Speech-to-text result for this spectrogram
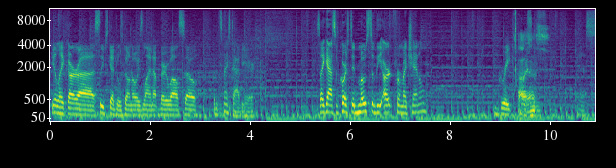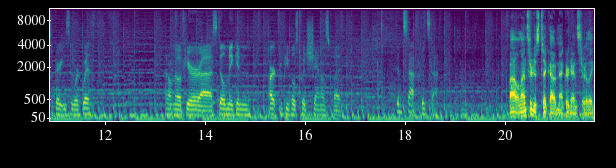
Feel like our uh, sleep schedules don't always line up very well, so but it's nice to have you here. Psychass, of course, did most of the art for my channel. Great ah, person. yes. Yes, very easy to work with. I don't know if you're uh, still making art for people's Twitch channels, but good stuff, good stuff. Wow, Lancer just took out Necrodancer like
